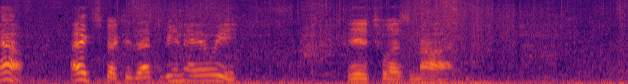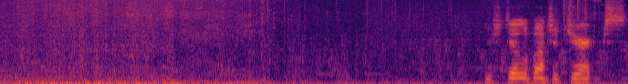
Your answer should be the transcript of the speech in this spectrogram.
Ow. I expected that to be an AoE. It was not. You're still a bunch of jerks.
